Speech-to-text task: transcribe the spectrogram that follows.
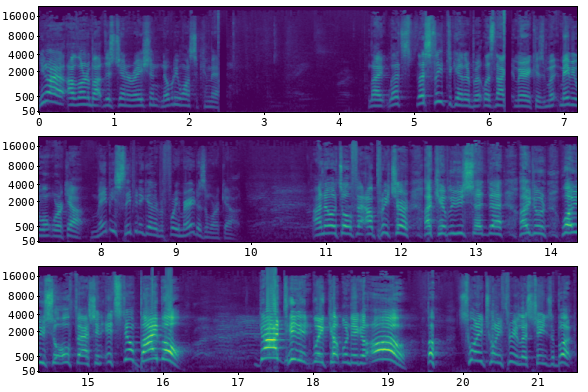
You know, I, I learned about this generation. Nobody wants to commit. Like, let's let's sleep together, but let's not get married because m- maybe it won't work out. Maybe sleeping together before you're married doesn't work out. I know it's old fashioned. Oh, preacher, I can't believe you said that. I don't. Why are you so old fashioned? It's still Bible. God didn't wake up one day and go, oh, 2023, let's change the book.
